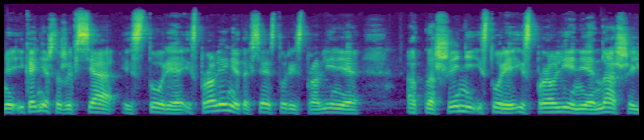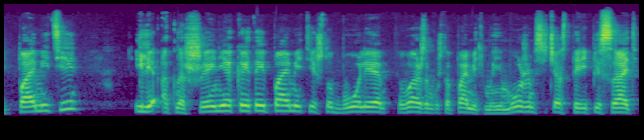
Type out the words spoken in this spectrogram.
И, конечно же, вся история исправления – это вся история исправления отношений, история исправления нашей памяти или отношения к этой памяти, что более важно, потому что память мы не можем сейчас переписать,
